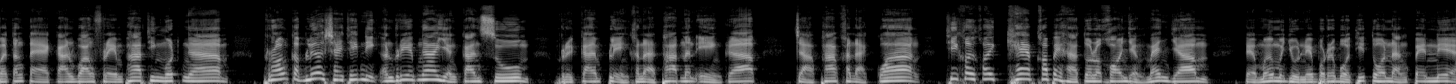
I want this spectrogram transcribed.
มาตั้งแต่การวางเฟรมภาพที่งดงาม พร้อมกับเลือกใช้เทคนิคอันเรียบง่ายอย่างการซูม หรือการเปลี่ยนขนาดภาพนั่นเองครับ จากภาพขนาดกว้าง ที่ค่อยๆ แคบเข้าไปหาตัวละครอย่างแม่นยำแต่เมื่อมาอยู่ในบริบทที่ตัวหนังเป็นเนี่ย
